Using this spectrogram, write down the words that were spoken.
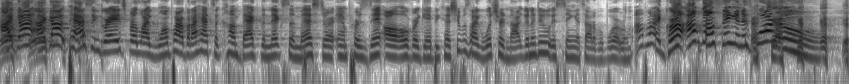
I got, I got passing grades for like one part, but I had to come back the next semester and present all over again because she was like, "What you're not gonna do is sing inside of a boardroom." I'm like, "Girl, I'm gonna sing in this boardroom."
